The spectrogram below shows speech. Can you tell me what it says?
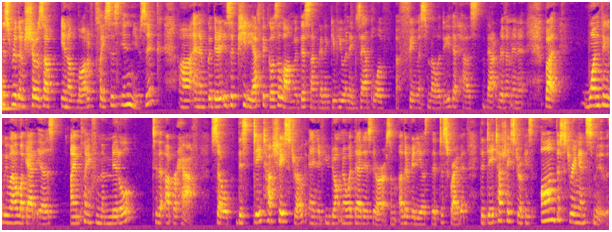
This rhythm shows up in a lot of places in music, uh, and I'm good. There is a PDF that goes along with this. I'm going to give you an example of a famous melody that has that rhythm in it. But one thing that we want to look at is I am playing from the middle to the upper half. So this détaché stroke, and if you don't know what that is, there are some other videos that describe it. The détaché stroke is on the string and smooth.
